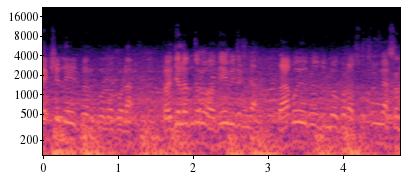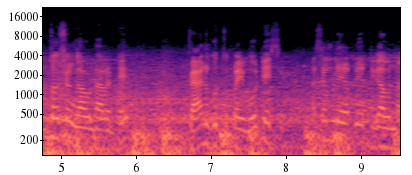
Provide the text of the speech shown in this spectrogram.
దక్షిణ నియోజకవర్గంలో కూడా ప్రజలందరూ అదేవిధంగా రాబోయే రోజుల్లో కూడా సుఖంగా సంతోషంగా ఉండాలంటే ఫ్యాన్ గుర్తుపై ఓటేసి అసెంబ్లీ అభ్యర్థిగా ఉన్న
